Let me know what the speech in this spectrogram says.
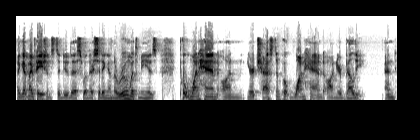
I get my patients to do this when they're sitting in the room with me is put one hand on your chest and put one hand on your belly and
